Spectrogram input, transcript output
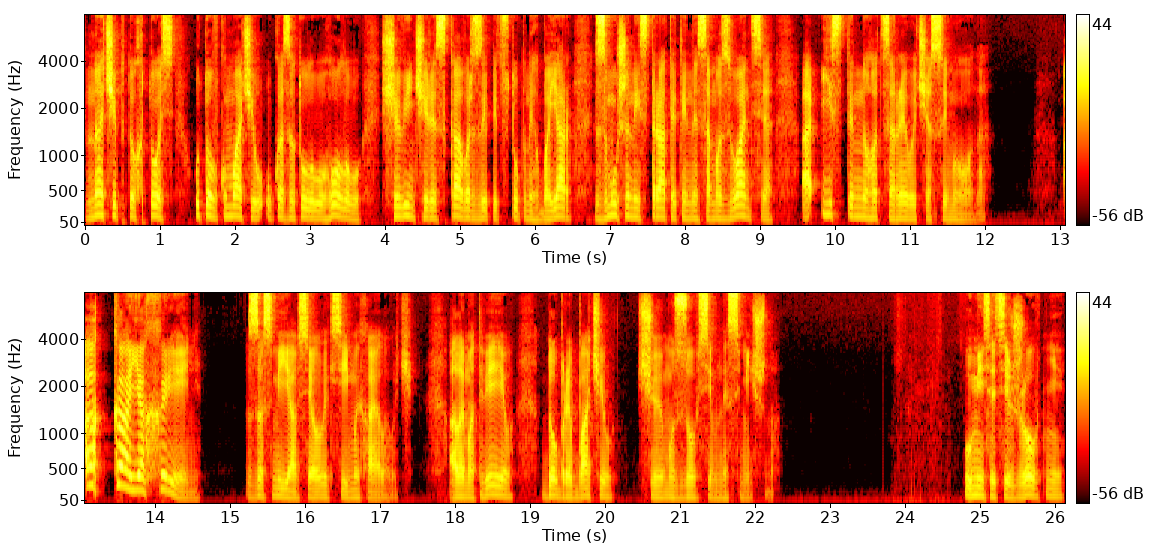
начебто хтось утовкмачив у Казатулову голову, що він через каверзи підступних бояр змушений стратити не самозванця, а істинного царевича Симеона. «Акая хрень! Засміявся Олексій Михайлович, але Матвєєв добре бачив, що йому зовсім не смішно. У місяці жовтні,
